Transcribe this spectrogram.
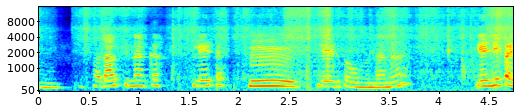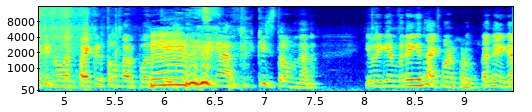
ಹ್ಮ್ ಪಲಾವ್ ತಿನ್ನಾಕ ಪ್ಲೇಟ್. ಹ್ಮ್. ಪ್ಲೇಟ್ ತೊಗೊಂಬಂದಾನ. ಎಣ್ಣೆ ಪ್ಯಾಕೆಟ್ ಒಂದು ಪ್ಯಾಕೆಟ್ ತೊಗೊಂಬರ್ಪ ಅಂತ ಅರ್ಧ ಕೆಜಿ ತೊಗೊಂಬಂದಾನ? ಇವಾಗ ಏನ್ ಮನೆಗೆ ಹಾಕಿ ಮಾಡ್ಕೊಡ್ಬೇಕಾನ ಈಗ?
